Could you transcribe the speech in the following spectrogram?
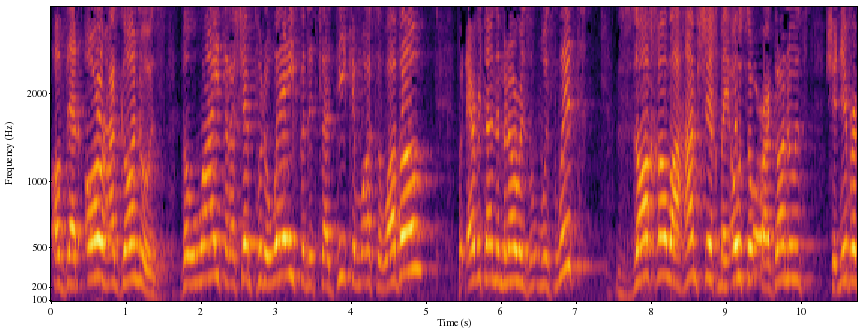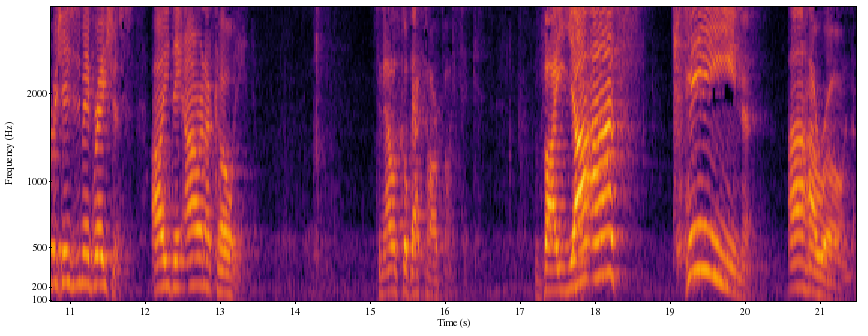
of that Or Haganuz, the light that Hashem put away for the tzaddikim Lasalavo, but every time the menorah was, was lit, Zacha lahamshich me'oso Or Haganuz, shenivra b'sheshis me'brachis, ayidei Aaron HaKohen. So now let's go back to our pasuk. Vayas Cain Aharon.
